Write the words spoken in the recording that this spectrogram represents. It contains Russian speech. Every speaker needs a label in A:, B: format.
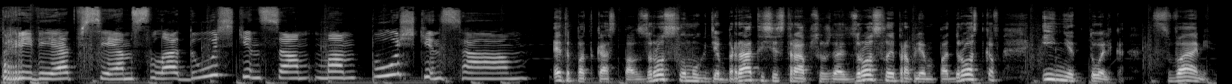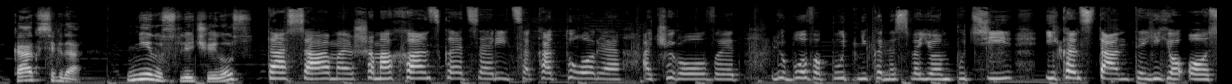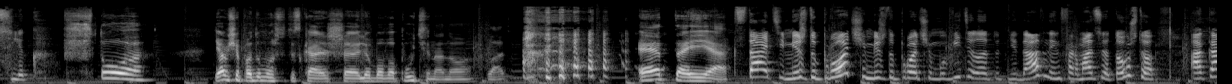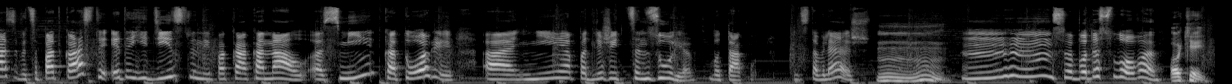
A: Привет всем сладуськинсам, мампушкинсам!
B: Это подкаст по-взрослому, где брат и сестра обсуждают взрослые проблемы подростков и не только. С вами, как всегда, Нинус Личинус.
A: Та самая шамаханская царица, которая очаровывает любого путника на своем пути, и Константа ее ослик.
B: Что? Я вообще подумал, что ты скажешь э, любого Путина, но ладно. Это я.
A: Кстати, между прочим, между прочим, увидела тут недавно информацию о том, что, оказывается, подкасты — это единственный пока канал э, СМИ, который э, не подлежит цензуре. Вот так вот. Представляешь?
B: М-м.
A: М-м, свобода слова.
B: Окей.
